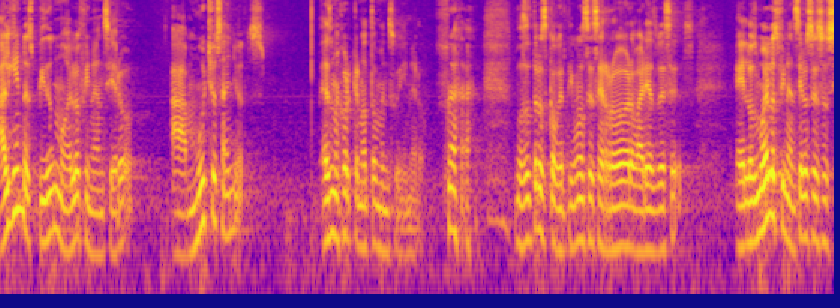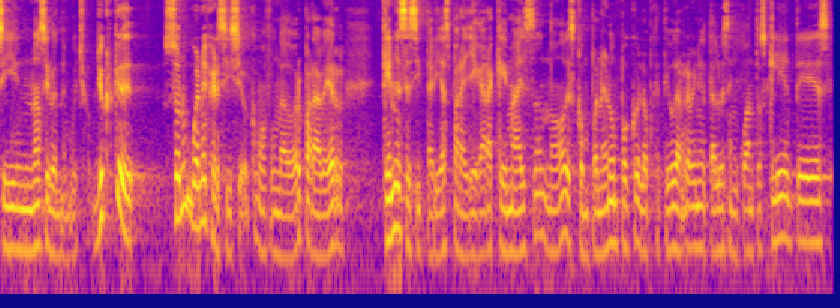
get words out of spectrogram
alguien les pide un modelo financiero a muchos años, es mejor que no tomen su dinero. Nosotros cometimos ese error varias veces. Eh, los modelos financieros, eso sí, no sirven de mucho. Yo creo que son un buen ejercicio como fundador para ver qué necesitarías para llegar a qué milestone, ¿no? Descomponer un poco el objetivo de revenue tal vez en cuántos clientes,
